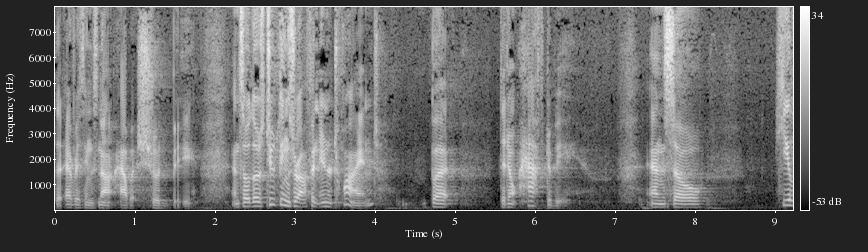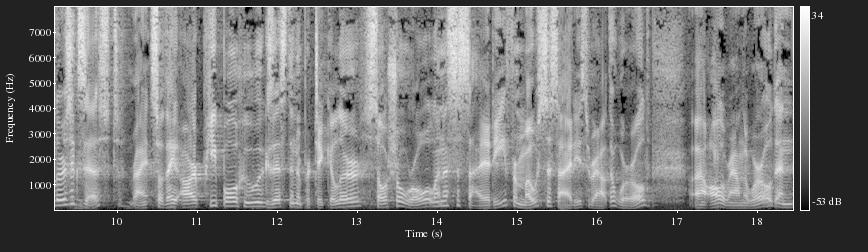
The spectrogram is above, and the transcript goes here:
that everything's not how it should be. And so those two things are often intertwined, but they don't have to be. And so healers exist, right? So they are people who exist in a particular social role in a society, for most societies throughout the world, uh, all around the world, and,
